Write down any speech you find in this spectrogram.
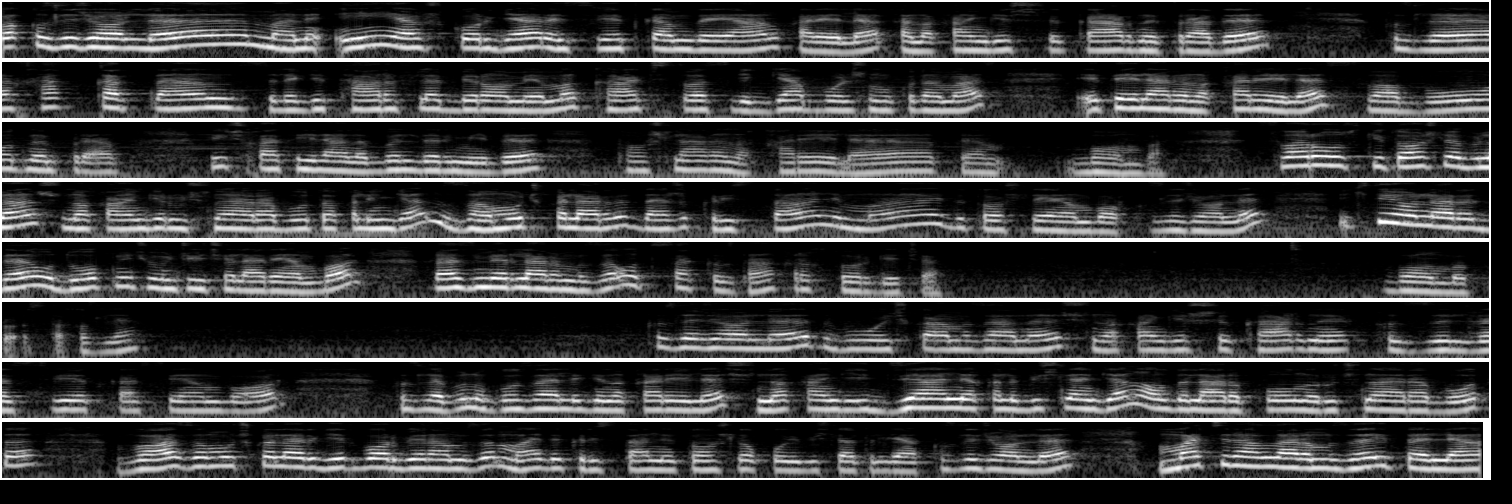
va qizlijonlar mani eng yaxshi ko'rgan resvetkamda ham qaranglar qanaqangi shikarniy turadi. Qizlar haqiqatdan sizlarga ta'riflab berolmayman качествосiga gap bo'lishi mumkin emas. Etaklarini qaranglar свободно прям. Hech qatiylarni bildirmaydi toshlarini qaranglar прям bomba swarovskiy toshlar bilan shunaqangi ruchная работа qilingan zamochkalarida даже kristalli mayda toshlar ham bor qizlarjonlar ikkita yonlarida удобный cho'nchaychalari ham bor razmerlarimiz o'ttiz sakkizdan qirq to'rtgacha bomba просто qizlar qizlarjonlar dvochkamizani shunaqangi shikarniy qizil rasvetkasi ham bor qizlar buni go'zalligini qaranglar. Shunaqangi идеальный qilib ishlangan oldilari полный ручная работа va zamochkalariga e'tibor beramiz. Mayda kristalniy toshlar qo'yib ishlatilgan qizlarjonlar materiallarimiz italyan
